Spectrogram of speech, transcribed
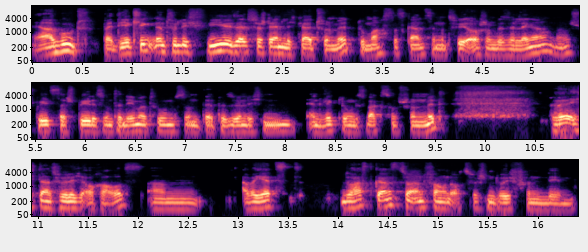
Ja, gut. Bei dir klingt natürlich viel Selbstverständlichkeit schon mit. Du machst das Ganze natürlich auch schon ein bisschen länger. Ne? Spielst das Spiel des Unternehmertums und der persönlichen Entwicklung des Wachstums schon mit. Höre ich natürlich auch raus. Ähm, aber jetzt du hast ganz zu Anfang und auch zwischendurch von dem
